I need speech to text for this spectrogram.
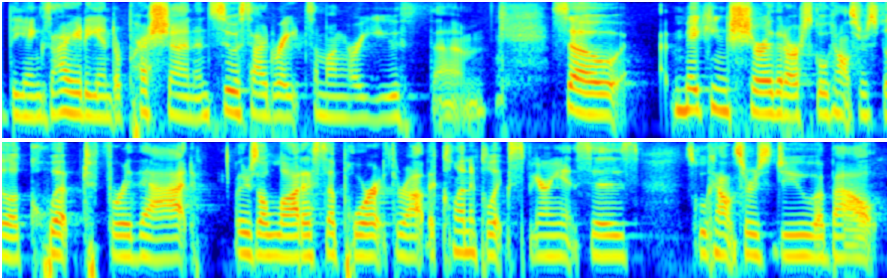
the anxiety and depression and suicide rates among our youth. Um, so making sure that our school counselors feel equipped for that. There's a lot of support throughout the clinical experiences. School counselors do about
